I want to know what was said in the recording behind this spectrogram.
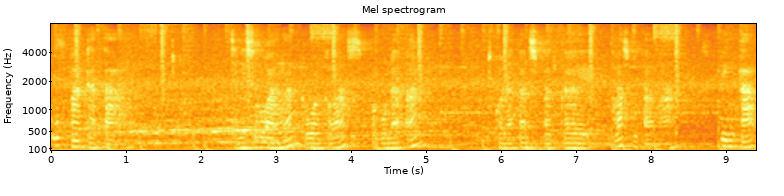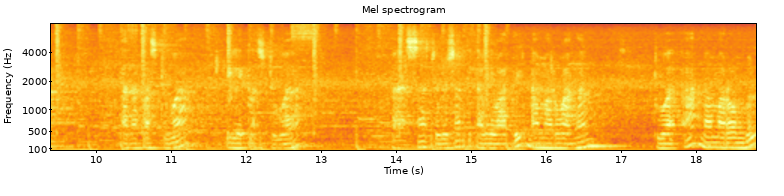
ubah data jenis ruangan ruang kelas penggunaan digunakan sebagai kelas utama tingkat karena kelas 2 pilih kelas 2 bahasa jurusan kita lewati nama ruangan 2A nama rombel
